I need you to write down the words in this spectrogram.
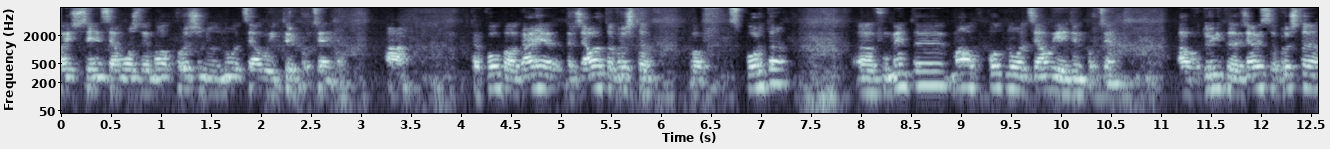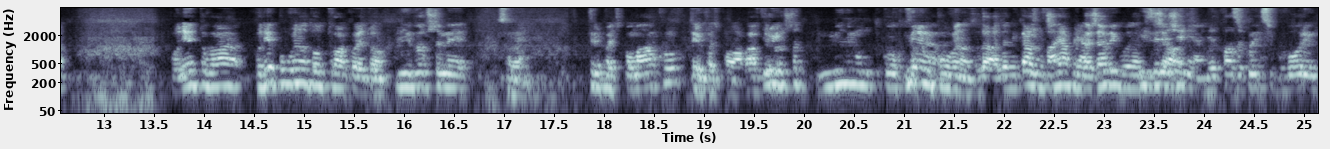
27 сега може да е малко поръчен, но 0,3%. А какво България, държавата връща в спорта, в момента е малко под 0,1%. А в другите държави се връща поне, това, поне половината от това, което... Ние връщаме три пъти по-малко. Три пъти по-малко. А в други минимум колкото Минимум половината, да. Да ни казвам, че някои държави го Изрежение, не това, за което си говорим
